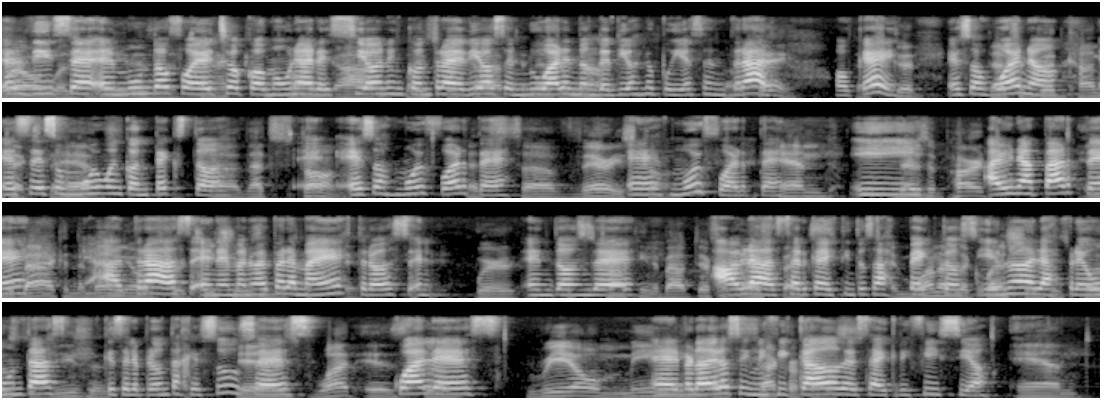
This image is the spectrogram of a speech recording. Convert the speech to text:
él dice, el mundo fue hecho como una agresión en contra de Dios, can lugar en donde. Dios no pudiese entrar. Okay, Ok, eso es bueno, ese es un muy buen contexto, Uh, Eh, eso es muy fuerte, uh, es muy fuerte. And Y hay una parte atrás en el manual para maestros en, en donde habla acerca de distintos aspectos y una de las preguntas que se le pregunta a Jesús es ¿cuál es el verdadero significado del sacrificio?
